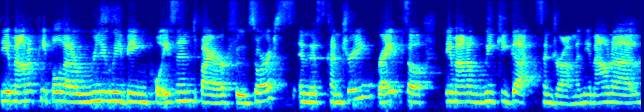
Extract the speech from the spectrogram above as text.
the amount of people that are really being poisoned by our food source in this country, right? So the amount of leaky gut syndrome and the amount of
